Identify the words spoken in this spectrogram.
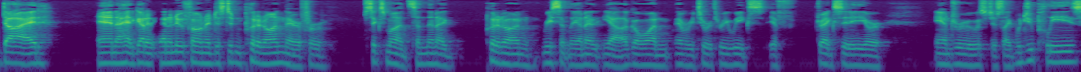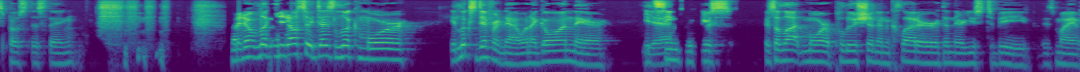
died, and I had got a, got a new phone. I just didn't put it on there for six months, and then I put it on recently. And I yeah, I'll go on every two or three weeks if Drag City or Andrew is just like, would you please post this thing? but I don't look, and it also it does look more. It looks different now when I go on there. It Yeah. seems like there's there's a lot more pollution and clutter than there used to be. Is my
